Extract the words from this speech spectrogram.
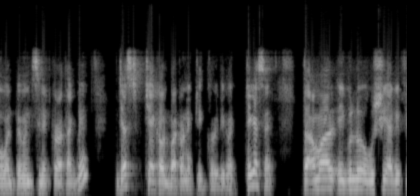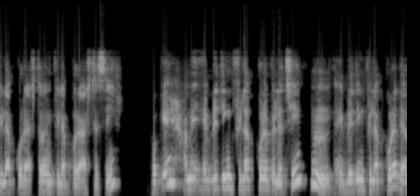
মোবাইল পেমেন্ট সিলেক্ট করা থাকবে। জাস্ট চেক আউট বাটনে ক্লিক করে দিবেন। ঠিক আছে? তো আমার এগুলো অবশ্যই আগে ফিল আপ করে আসতে হবে। আমি ফিল আপ করে আসতেছি। ওকে আমি এভরিথিং ফিল আপ করে ফেলেছি। হুম? এভরিথিং ফিল আপ করে যেন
